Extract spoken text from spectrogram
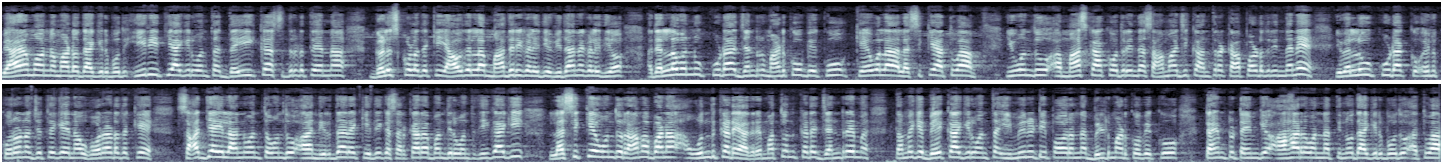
ವ್ಯಾಯಾಮವನ್ನು ಮಾಡೋದಾಗಿರ್ಬೋದು, ಈ ರೀತಿಯಾಗಿರುವಂತಹ ದೈಹಿಕ ಸದೃಢತೆಯನ್ನ ಗಳಿಸ್ಕೊಳ್ಳೋದಕ್ಕೆ ಯಾವುದೆಲ್ಲ ಮಾದರಿಗಳಿದೆಯೋ, ವಿಧಾನಗಳಿದೆಯೋ, ಅದೆಲ್ಲವನ್ನೂ ಕೂಡ ಜನರು ಮಾಡ್ಕೋಬೇಕು. ಕೇವಲ ಲಸಿಕೆ ಅಥವಾ ಈ ಒಂದು ಮಾಸ್ಕ್ ಹಾಕೋದ್ರಿಂದ, ಸಾಮಾಜಿಕ ಅಂತರ ಕಾಪಾಡೋದ್ರಿಂದನೇ ಇವೆಲ್ಲವೂ ಕೂಡ ಏನು ಕೊರೋನಾ ಜೊತೆಗೆ ನಾವು ಹೋರಾಡೋದಕ್ಕೆ ಸಾಧ್ಯ ಇಲ್ಲ ಅನ್ನುವಂತ ಒಂದು, ಆ, ನಿರ್ಧಾರಕ್ಕೆ ಇದೀಗ ಸರ್ಕಾರ ಬಂದಿರುವಂಥದ್ದು ಹೀಗಾಗಿ ಲಸಿಕೆ ಒಂದು ರಾಮಬಾಣ ಒಂದು ಕಡೆ ಆದರೆ ಮತ್ತೊಂದು ಕಡೆ ಜನರೇ ತಮಗೆ ಬೇಕಾಗಿರುವಂಥ ಇಮ್ಯುನಿಟಿ ಅನ್ನ ಬಿಲ್ಡ್ ಮಾಡ್ಕೋಬೇಕು ಟೈಮ್ ಟು ಟೈಮ್ಗೆ ಆಹಾರವನ್ನ ತಿನ್ನೋದಾಗಿರ್ಬೋದು ಅಥವಾ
